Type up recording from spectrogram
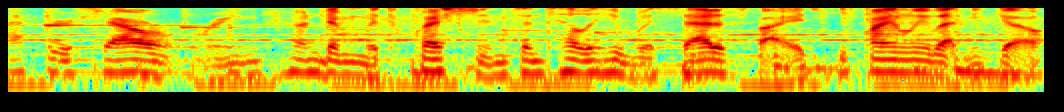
After showering Gundam with questions until he was satisfied, he finally let me go.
